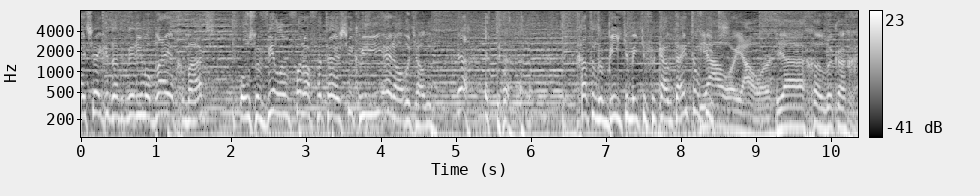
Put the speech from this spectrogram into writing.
weet zeker dat ik weer iemand blij heb gemaakt. Onze Willem vanaf het uh, circuit en Albert-Jan. Ja. Gaat het een beetje met je verkoudheid of Ja niet? hoor, ja hoor. Ja, gelukkig.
